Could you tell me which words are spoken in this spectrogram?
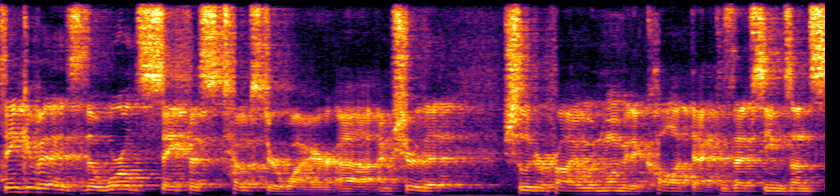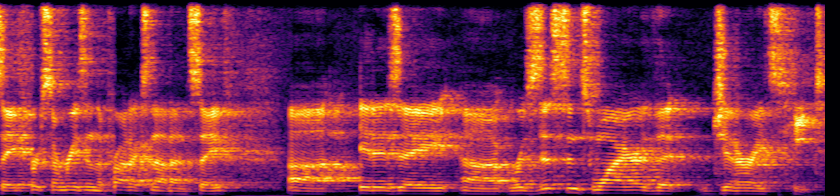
think of it as the world's safest toaster wire. Uh, I'm sure that Schluter probably wouldn't want me to call it that because that seems unsafe. For some reason, the product's not unsafe. Uh, it is a uh, resistance wire that generates heat.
